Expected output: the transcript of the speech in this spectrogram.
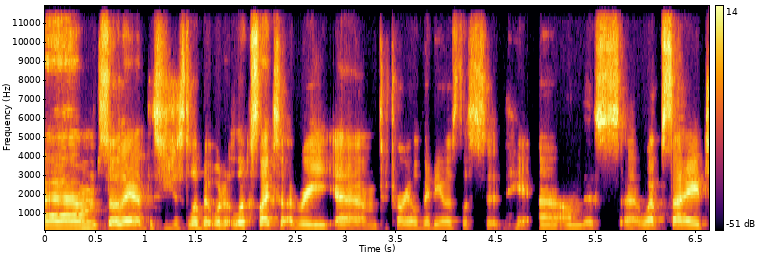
Um, so yeah, this is just a little bit what it looks like. So every um, tutorial video is listed here uh, on this uh, website.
